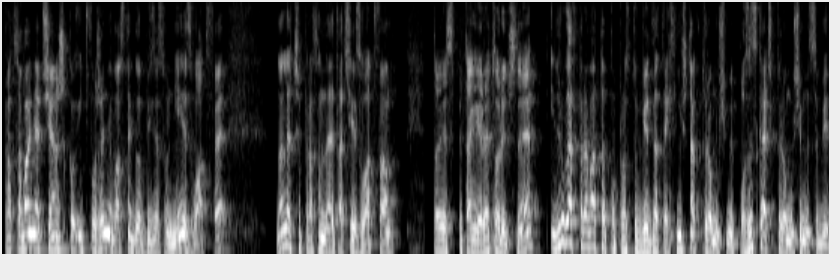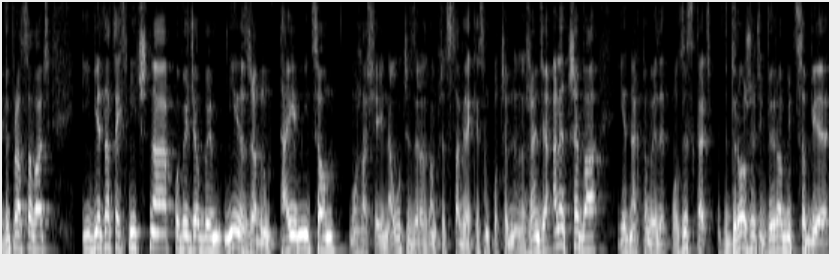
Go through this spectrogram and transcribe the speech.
pracowania ciężko i tworzenie własnego biznesu nie jest łatwe. No ale czy praca na etacie jest łatwa? To jest pytanie retoryczne. I druga sprawa to po prostu wiedza techniczna, którą musimy pozyskać, którą musimy sobie wypracować. I wiedza techniczna, powiedziałbym, nie jest żadną tajemnicą. Można się jej nauczyć, zaraz Wam przedstawię, jakie są potrzebne narzędzia, ale trzeba jednak tą wiedzę pozyskać, wdrożyć, wyrobić sobie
